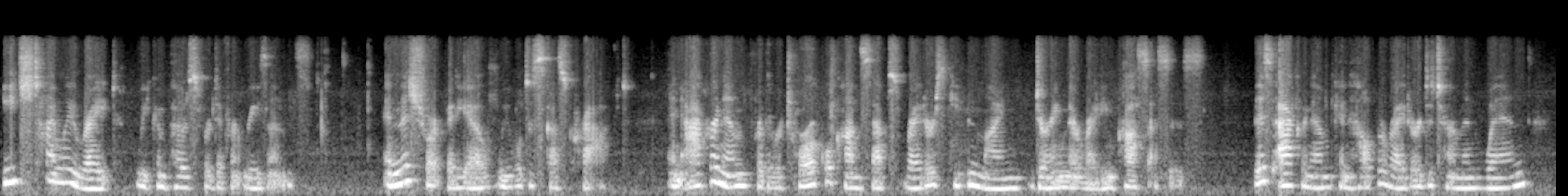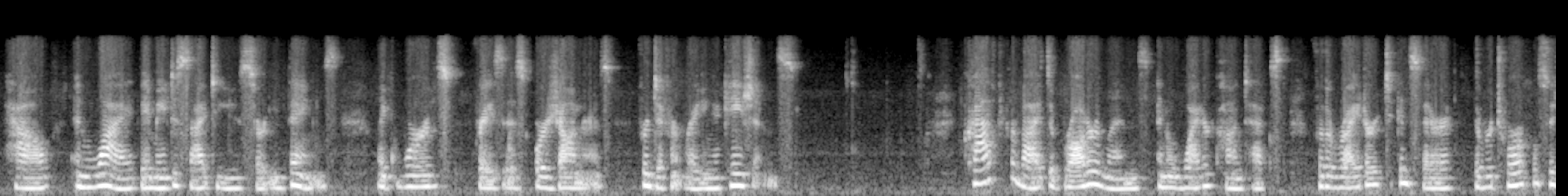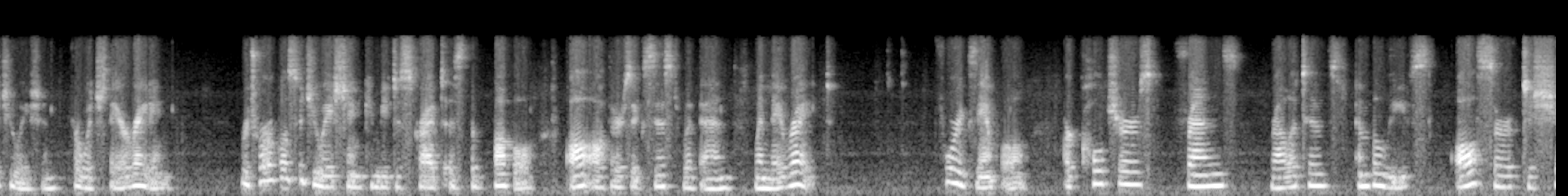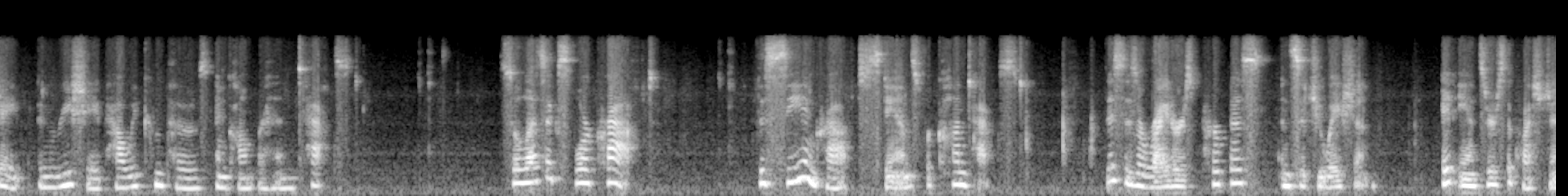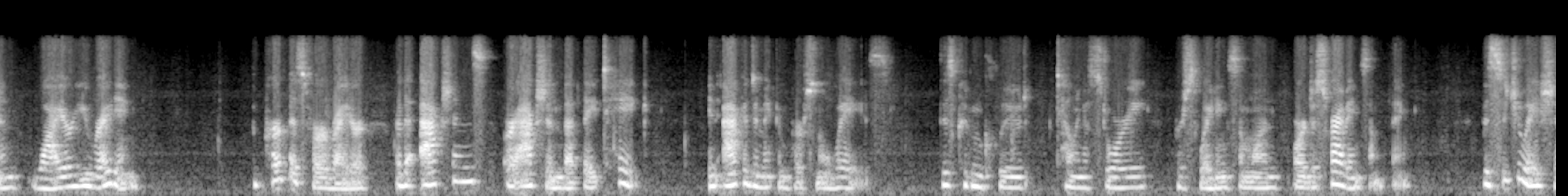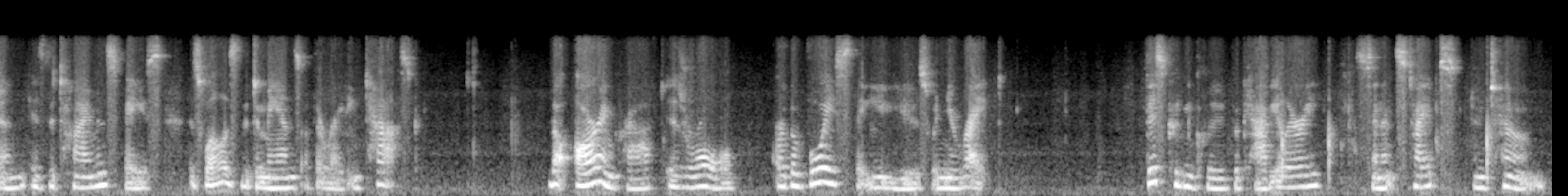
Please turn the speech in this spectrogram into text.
Each time we write, we compose for different reasons. In this short video, we will discuss CRAFT, an acronym for the rhetorical concepts writers keep in mind during their writing processes. This acronym can help a writer determine when, how, and why they may decide to use certain things, like words, phrases, or genres, for different writing occasions. Craft provides a broader lens and a wider context for the writer to consider the rhetorical situation for which they are writing. Rhetorical situation can be described as the bubble all authors exist within when they write. For example, our cultures, friends, relatives, and beliefs all serve to shape and reshape how we compose and comprehend text. So let's explore craft. The C in craft stands for context. This is a writer's purpose and situation. It answers the question, why are you writing? The purpose for a writer are the actions or action that they take in academic and personal ways. This could include telling a story, persuading someone, or describing something. The situation is the time and space as well as the demands of the writing task. The R in craft is role, or the voice that you use when you write. This could include vocabulary, sentence types, and tone.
